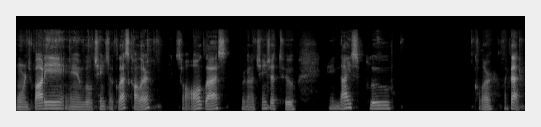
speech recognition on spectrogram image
orange body and we'll change the glass color. So all glass we're to change that to a nice blue color like that.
